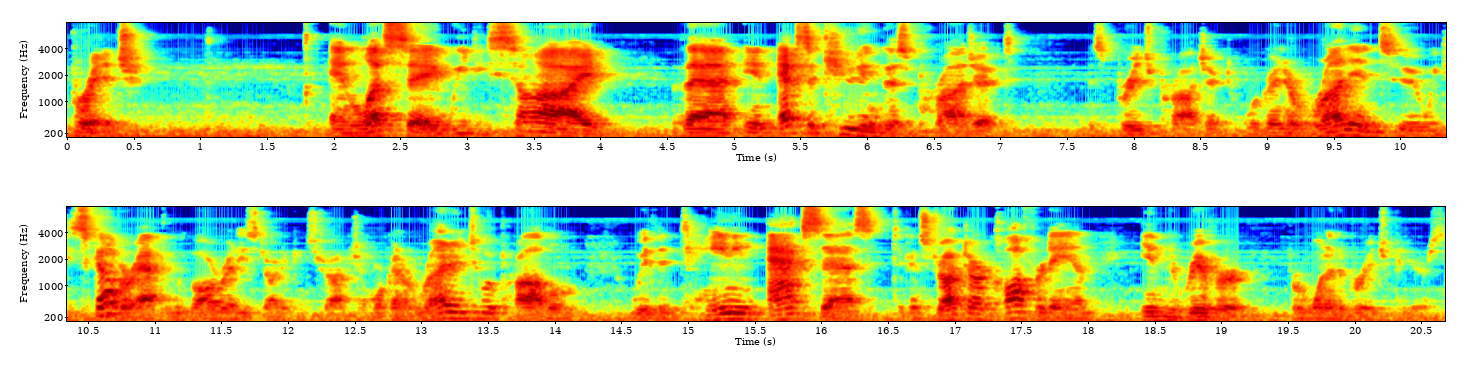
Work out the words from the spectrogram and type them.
bridge, and let's say we decide that in executing this project, this bridge project, we're going to run into, we discover after we've already started construction, we're going to run into a problem with obtaining access to construct our cofferdam in the river for one of the bridge piers.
